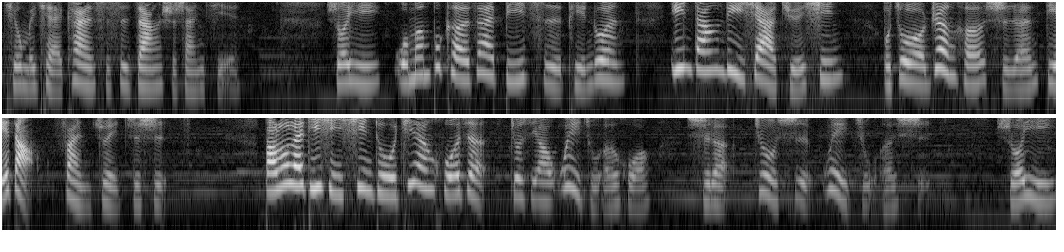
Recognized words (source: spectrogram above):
请我们一起来看十四章十三节。所以，我们不可再彼此评论，应当立下决心，不做任何使人跌倒、犯罪之事。保罗来提醒信徒：既然活着，就是要为主而活；死了，就是为主而死。所以，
